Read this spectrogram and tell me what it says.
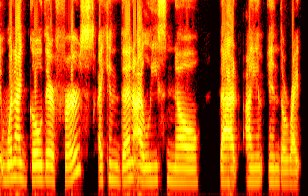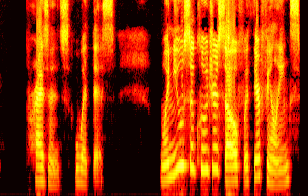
when I go there first, I can then at least know that I am in the right presence with this. When you seclude yourself with your feelings,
